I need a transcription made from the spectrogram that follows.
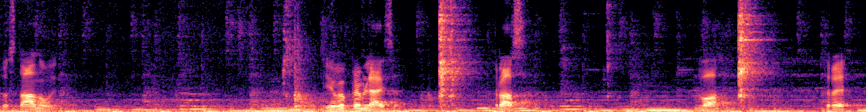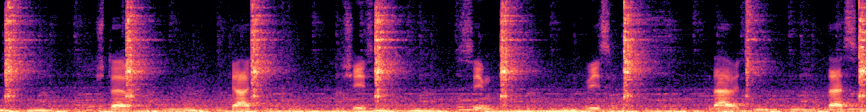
Достанови. І випрямляйся. Раз. Два. Три. Чотири. П'ять. Шість. Сім. Вісім. Дев'ять. Десять.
